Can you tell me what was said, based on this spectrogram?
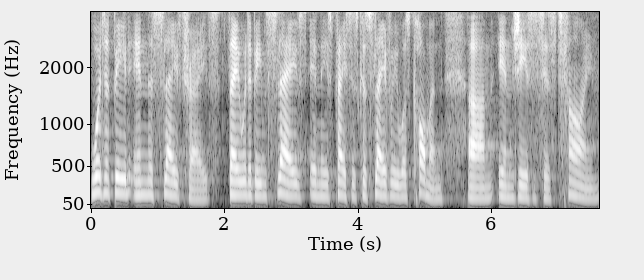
would have been in the slave trade. They would have been slaves in these places because slavery was common um, in Jesus' time.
